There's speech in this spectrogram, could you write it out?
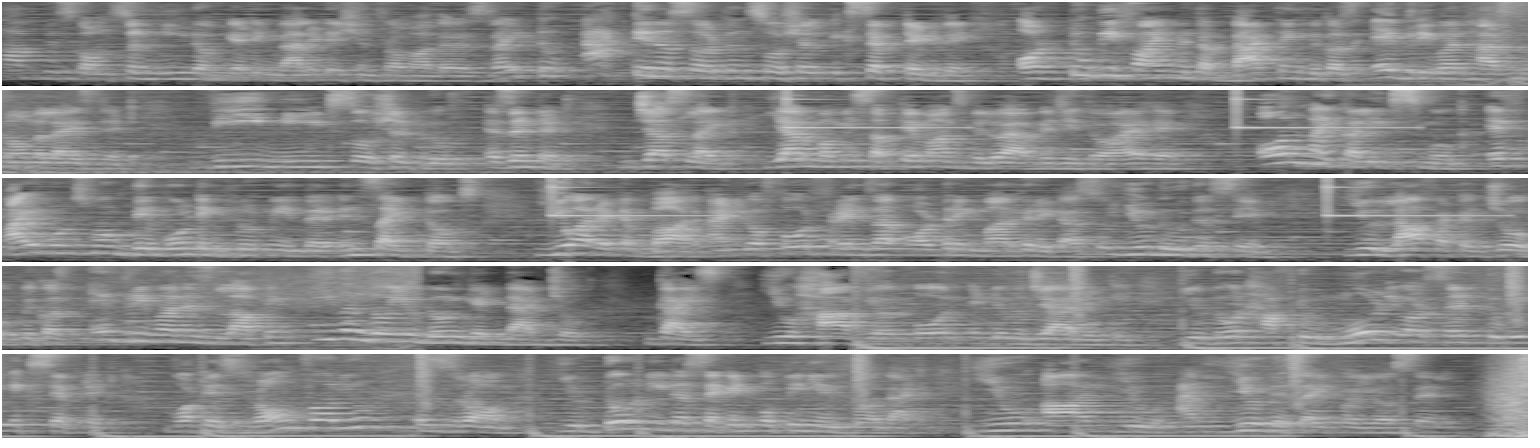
have this constant need of getting validation from others, right? To act in a certain social accepted way or to be fine with a bad thing because everyone has normalized it. We need social proof, isn't it? Just like, yar, mummy sabke marks below average hi to aaye hai. All my colleagues smoke. If I won't smoke, they won't include me in their inside talks. You are at a bar and your four friends are ordering margarita, so you do the same you laugh at a joke because everyone is laughing even though you don't get that joke. Guys, you have your own individuality. You don't have to mold yourself to be accepted. What is wrong for you is wrong. You don't need a second opinion for that. You are you and you decide for yourself.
